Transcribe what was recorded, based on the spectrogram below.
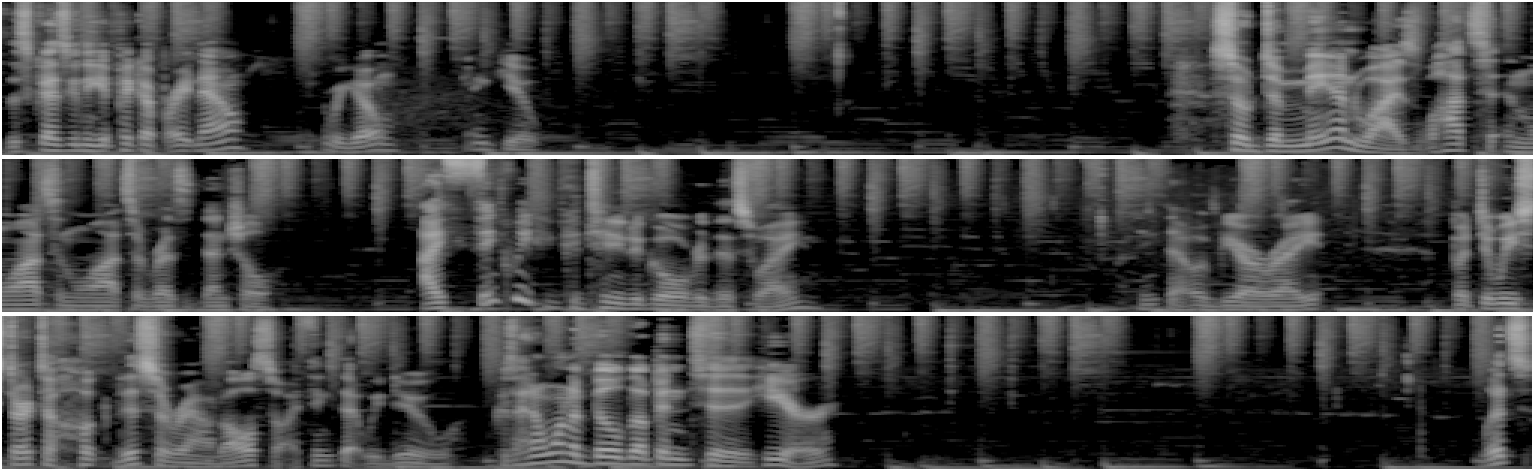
This guy's gonna get picked up right now. Here we go. Thank you. So demand-wise, lots and lots and lots of residential. I think we could continue to go over this way. I think that would be all right. But do we start to hook this around also? I think that we do. Because I don't want to build up into here. Let's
